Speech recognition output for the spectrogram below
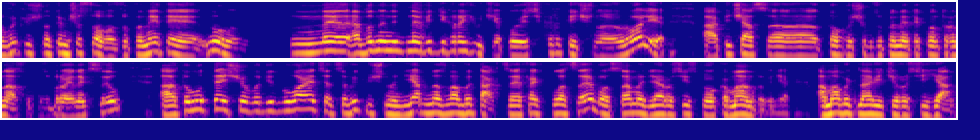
виключно тимчасово зупинити. Ну не вони не, відіграють якоїсь критичної ролі а під час е, того, щоб зупинити контрнаступ збройних сил. А тому те, що відбувається, це виключно я б назвав би так: це ефект плацебо саме для російського командування, а мабуть, навіть і росіян.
